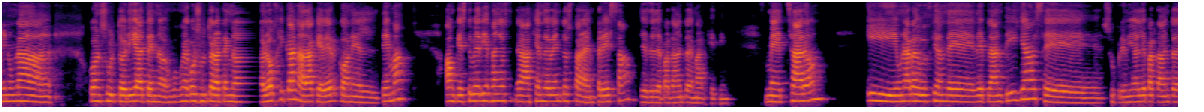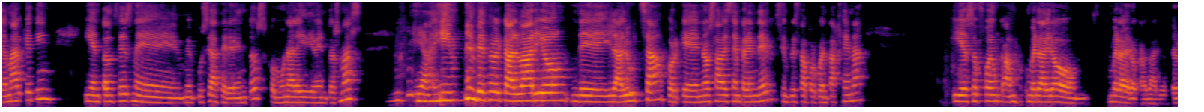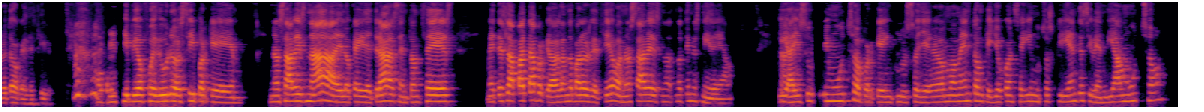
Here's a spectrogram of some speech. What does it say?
en una consultoría, una consultora tecnológica, nada que ver con el tema, aunque estuve 10 años haciendo eventos para empresa desde el departamento de marketing. Me echaron y una reducción de, de plantilla, se suprimió el departamento de marketing y entonces me, me puse a hacer eventos, como una ley de eventos más. Y ahí empezó el calvario de, y la lucha, porque no sabes emprender, siempre está por cuenta ajena. Y eso fue un, verdadero, un verdadero calvario, te lo tengo que decir. Al principio fue duro, sí, porque no sabes nada de lo que hay detrás. Entonces metes la pata porque vas dando palos de ciego, no sabes, no, no tienes ni idea. Y ahí sufrí mucho porque incluso llegué a un momento en que yo conseguí muchos clientes y vendía mucho,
